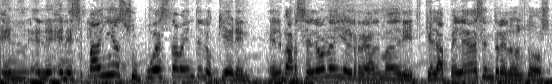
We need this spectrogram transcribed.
en- en- en España supuestamente lo quieren el Barcelona y el Real Madrid, que la pelea es entre los dos.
